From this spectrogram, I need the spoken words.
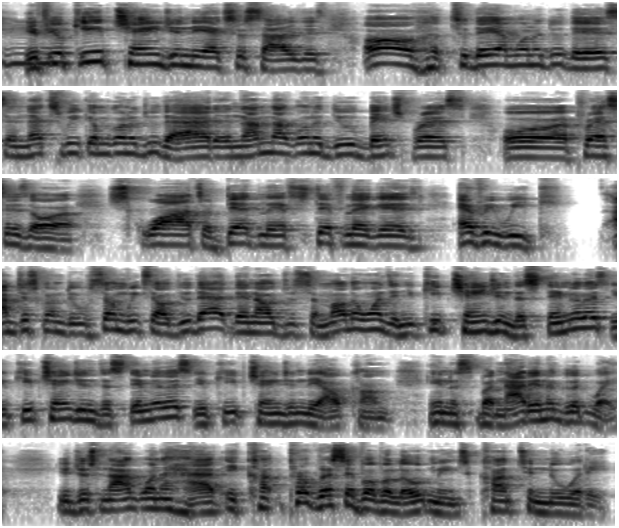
If you keep changing the exercises, oh, today I'm going to do this and next week I'm going to do that and I'm not going to do bench press or presses or squats or deadlifts, stiff legged every week. I'm just going to do some weeks I'll do that, then I'll do some other ones and you keep changing the stimulus, you keep changing the stimulus, you keep changing the outcome in a, but not in a good way. You're just not going to have a con- progressive overload means continuity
